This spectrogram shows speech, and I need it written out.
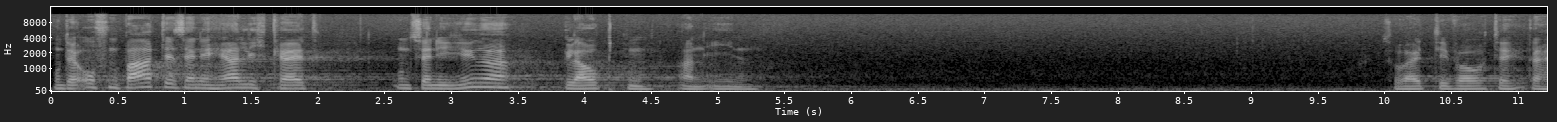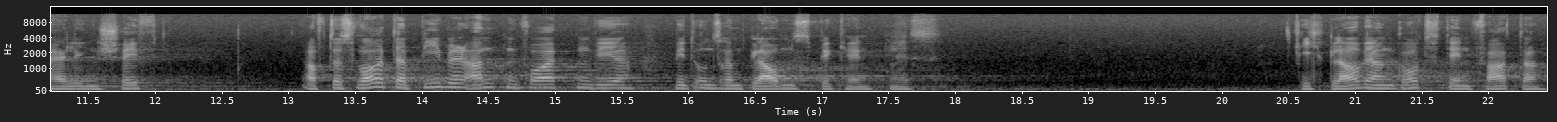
Und er offenbarte seine Herrlichkeit und seine Jünger glaubten an ihn. Soweit die Worte der Heiligen Schrift. Auf das Wort der Bibel antworten wir mit unserem Glaubensbekenntnis. Ich glaube an Gott, den Vater,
